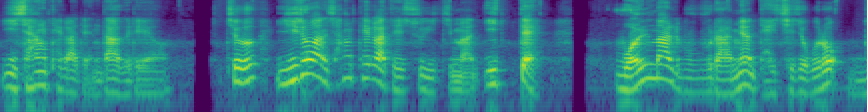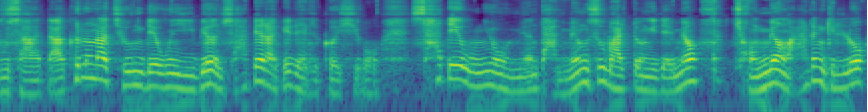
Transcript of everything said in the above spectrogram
이 상태가 된다 그래요. 즉 이러한 상태가 될 수 있지만 이때 월말 부부라면 대체적으로 무사하다. 그러나 정대운 이별 사별하게 될 것이고 사대운이 오면 단명수 발동이 되며 종명하는 길로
